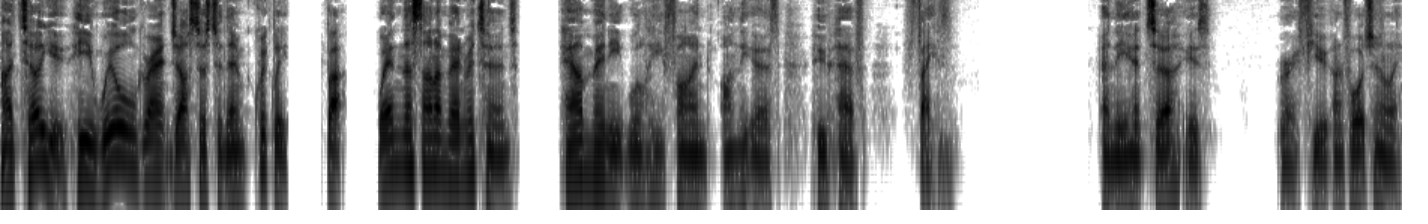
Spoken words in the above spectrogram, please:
I tell you, he will grant justice to them quickly. But when the Son of Man returns, how many will he find on the earth who have faith? And the answer is very few, unfortunately.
